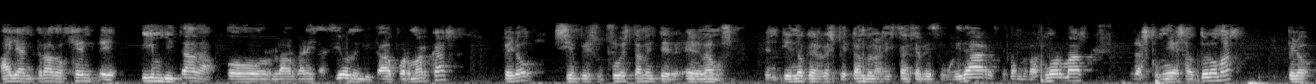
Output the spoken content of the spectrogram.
haya entrado gente invitada por la organización, invitada por marcas, pero siempre supuestamente, eh, vamos, entiendo que respetando las distancias de seguridad, respetando las normas las comunidades autónomas, pero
